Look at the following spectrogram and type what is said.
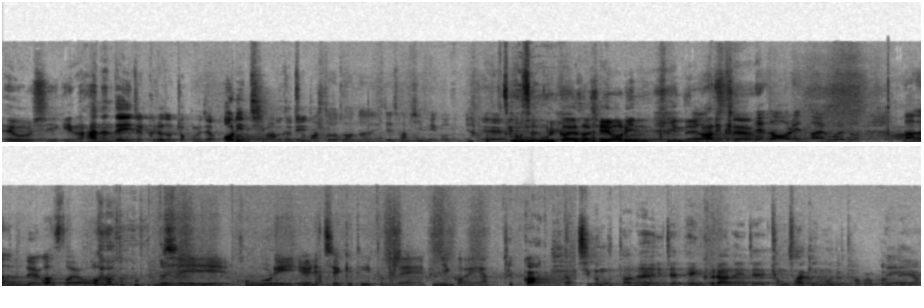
배우시기는 하는데 이제 그래도 조금 이제 어린 아 친구들이 그쵸 맞죠 주로. 저는 이제 30이거든요 예. 우- 우리 과에서 제일 어린 축인데. 아, 진짜요? 그래서 어린 나이고 해서 아. 나는 늙었어요 네. 혹시 건물이 1, 2층 이렇게 돼 있던데 편인 거예요? 제거 아닙니다. 지금부터는 이제 뱅크라는 이제 경사 기물을 타볼 건데요.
